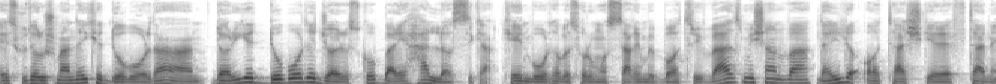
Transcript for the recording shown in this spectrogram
اسکوتر هوشمندایی که دو بردن داری دو برد جایروسکوپ برای حل لاستیکن که این بردها به طور مستقیم به باتری وصل میشن و دلیل آتش گرفتن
